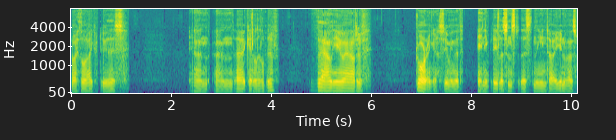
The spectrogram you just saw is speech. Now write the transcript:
So I thought I could do this and, and uh, get a little bit of value out of drawing, assuming that anybody listens to this in the entire universe.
